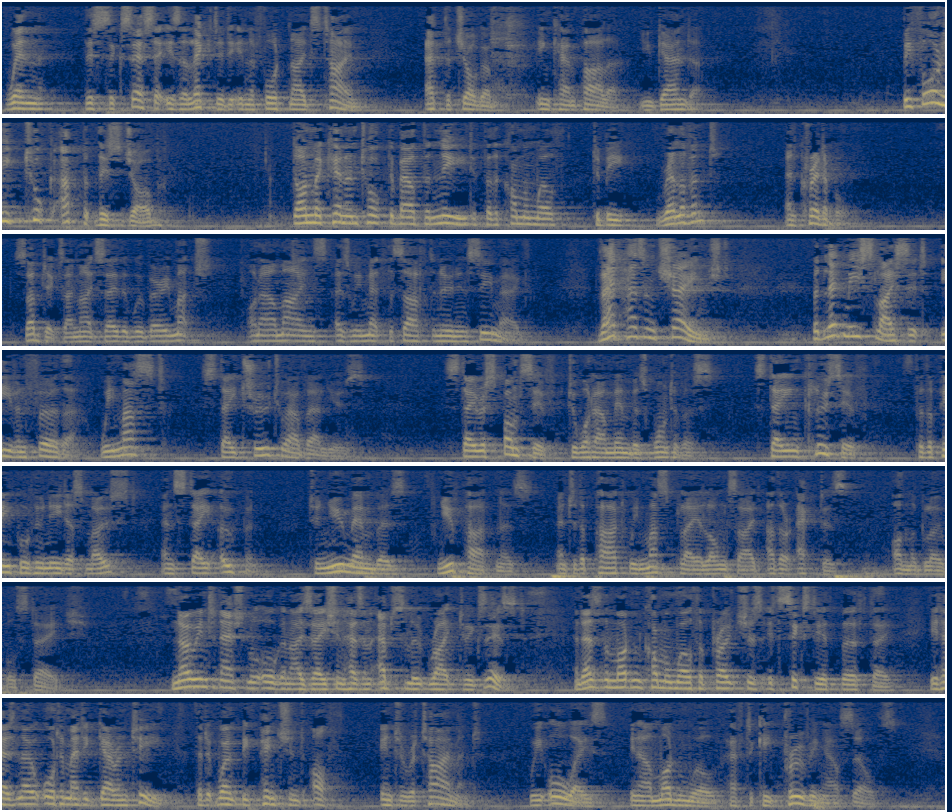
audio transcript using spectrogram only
when this successor is elected in a fortnight's time at the CHOGM in Kampala, Uganda? Before he took up this job, Don McKinnon talked about the need for the Commonwealth to be relevant and credible subjects, I might say, that were very much on our minds as we met this afternoon in CMAG. That hasn't changed. But let me slice it even further. We must stay true to our values, stay responsive to what our members want of us, stay inclusive for the people who need us most, and stay open to new members, new partners, and to the part we must play alongside other actors on the global stage. No international organisation has an absolute right to exist, And as the modern Commonwealth approaches its 60th birthday, it has no automatic guarantee that it won't be pensioned off into retirement. We always, in our modern world, have to keep proving ourselves.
